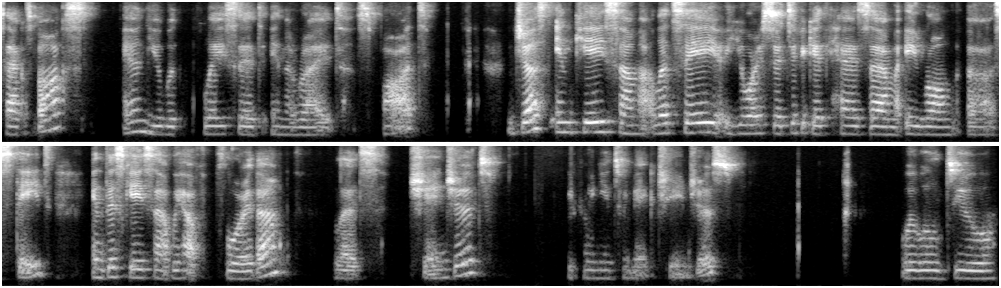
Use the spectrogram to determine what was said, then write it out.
text box and you would place it in the right spot. Just in case, um, let's say your certificate has um, a wrong uh, state. In this case, uh, we have Florida. Let's change it if we need to make changes. We will do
